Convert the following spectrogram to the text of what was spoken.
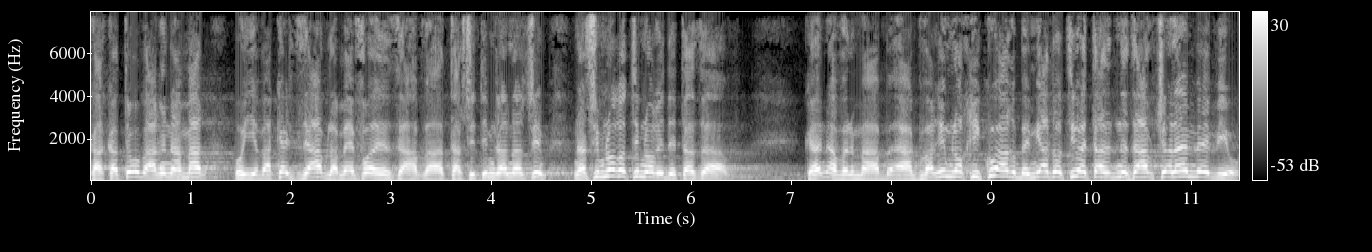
כך כתוב, ארן אמר, הוא יבקש זהב, למה איפה זהב? התכשיטים של הנשים, נשים לא רוצים להוריד את הזהב, כן, אבל מה, הגברים לא חיכו הרבה, מיד הוציאו את הזהב שלהם והביאו.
